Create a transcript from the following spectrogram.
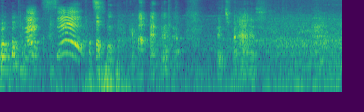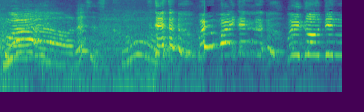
Oh Dad, sit. Oh my god. That's fast. Wow, this is cool. we're fighting. We're going down.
